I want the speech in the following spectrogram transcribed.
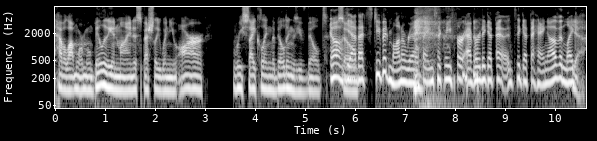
have a lot more mobility in mind especially when you are recycling the buildings you've built. Oh so, yeah that stupid monorail thing took me forever to get that to get the hang of and like yeah.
